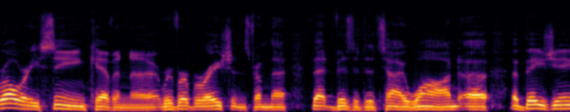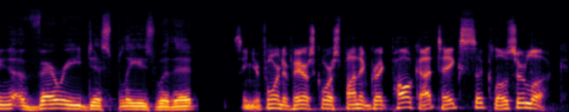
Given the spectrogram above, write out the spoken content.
We're already seeing, Kevin, uh, reverberations from the, that visit to Taiwan. Uh, Beijing very displeased with it. Senior Foreign Affairs correspondent Greg Palkot takes a closer look.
